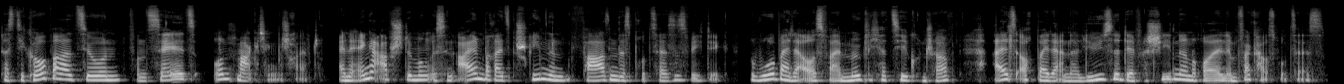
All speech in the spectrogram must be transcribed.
das die Kooperation von Sales und Marketing beschreibt. Eine enge Abstimmung ist in allen bereits beschriebenen Phasen des Prozesses wichtig, sowohl bei der Auswahl möglicher Zielkundschaft als auch bei der Analyse der verschiedenen Rollen im Verkaufsprozess.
